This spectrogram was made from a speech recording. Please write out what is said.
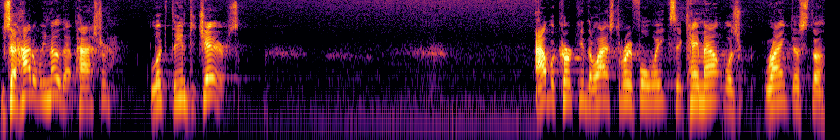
You say, How do we know that, Pastor? Look at the empty chairs. Albuquerque, the last three or four weeks it came out, was ranked as the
